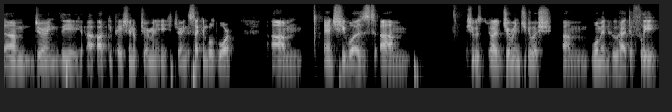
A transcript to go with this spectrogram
um, during the uh, occupation of Germany during the Second World War, um, and she was um, she was a German Jewish um, woman who had to flee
